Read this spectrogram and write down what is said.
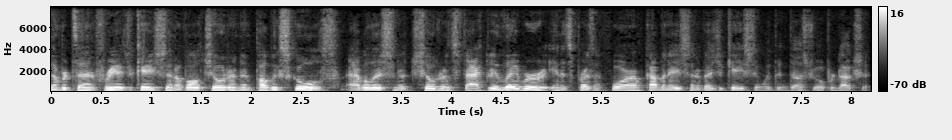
Number 10, free education of all children in public schools. Abolition of children's factory labor in its present form. Combination of education with industrial production.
